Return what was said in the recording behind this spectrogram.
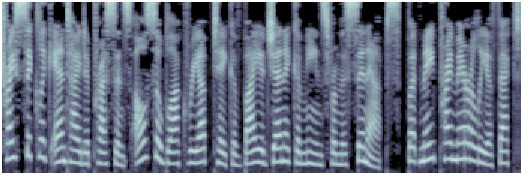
Tricyclic antidepressants also block reuptake of biogenic amines from the synapse, but may primarily affect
